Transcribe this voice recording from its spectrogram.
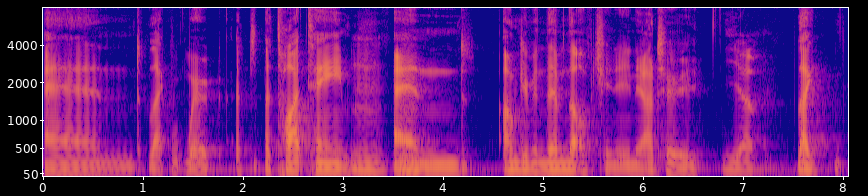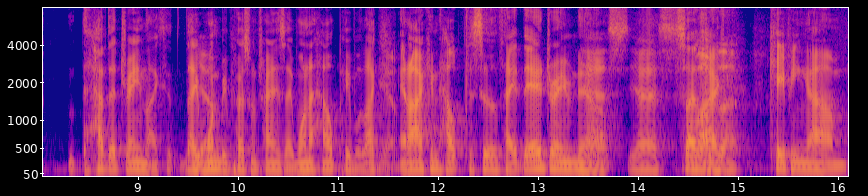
and like we're a, a tight team, Mm, and I'm giving them the opportunity now to Yep. like have that dream. Like they Yeah. want to be personal trainers, they want to help people. Like, Yeah. and I can help facilitate their dream now. Yes. Yes. So Love like that. keeping um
